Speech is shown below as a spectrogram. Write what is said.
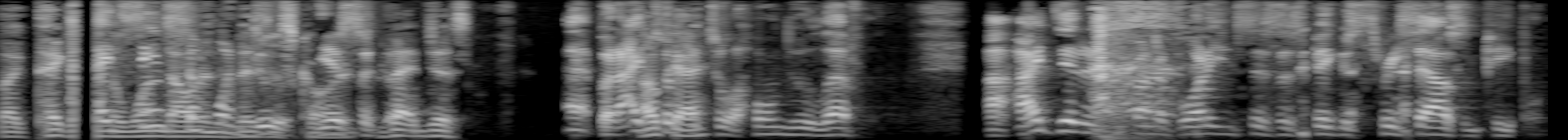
Like taking I'd the one dollar in the business card. Years ago. That just, uh, but I took it to a whole new level. Uh, I did it in front of audiences as big as three thousand people.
